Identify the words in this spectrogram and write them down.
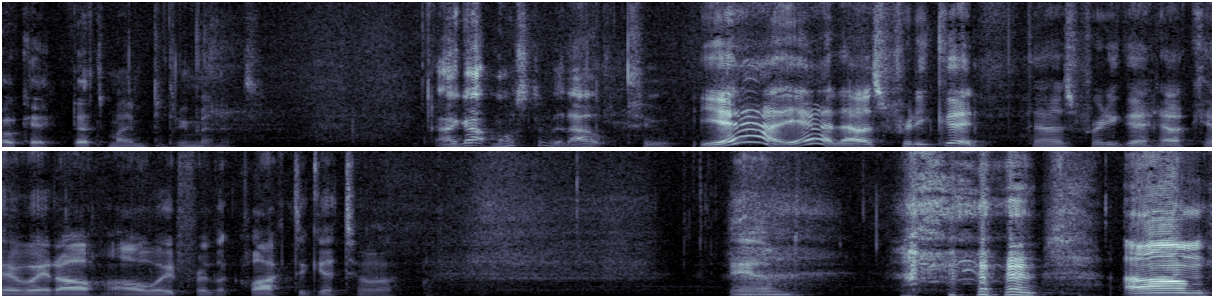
Okay that's my three minutes i got most of it out too Yeah, yeah, that was pretty good. That was pretty good. Okay, wait, I'll I'll wait for the clock to get to a. and Um,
